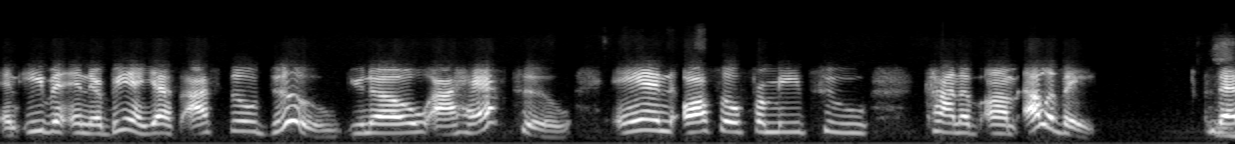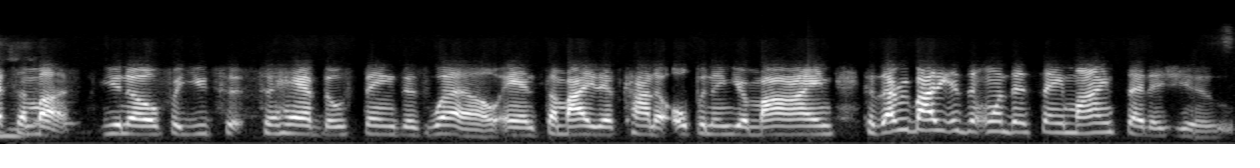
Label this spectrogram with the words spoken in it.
and even in their being yes i still do you know i have to and also for me to kind of um elevate that's mm-hmm. a must you know for you to to have those things as well and somebody that's kind of opening your mind because everybody isn't on the same mindset as you.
